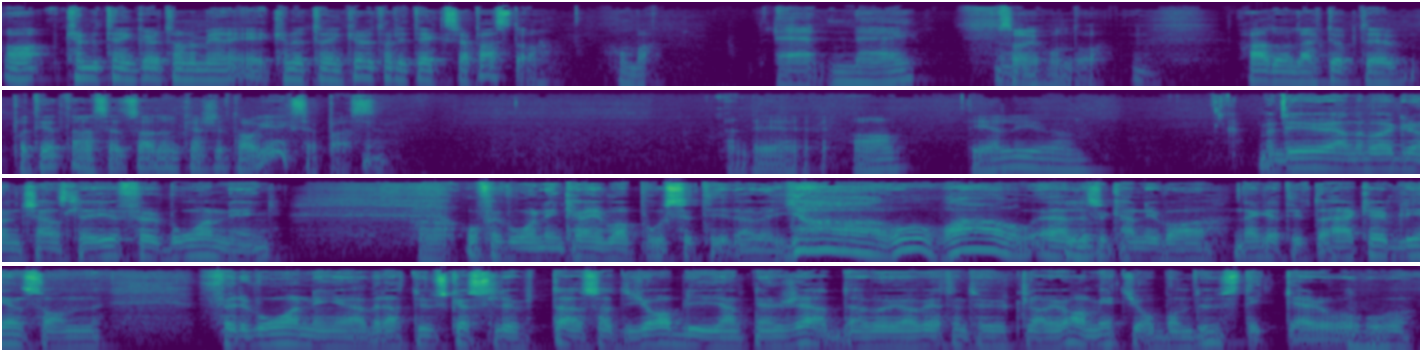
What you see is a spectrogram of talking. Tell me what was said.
Ja, kan du tänka dig att ta, mer, kan du tänka dig att ta lite extra pass då? Hon bara eh, Nej, sa ju hon då. Mm. Hade hon lagt upp det på ett helt annat sätt så hade hon kanske tagit extra pass. Mm. Men det, ja, det gäller ju Men det är ju en av våra grundkänslor, är ju förvåning. Och förvåning kan ju vara positiv. Ja, oh, wow! Eller mm. så kan det vara negativt. Det här kan ju bli en sån förvåning över att du ska sluta. Så att jag blir egentligen rädd över, jag vet inte hur klarar jag mitt jobb om du sticker. Och, mm. och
